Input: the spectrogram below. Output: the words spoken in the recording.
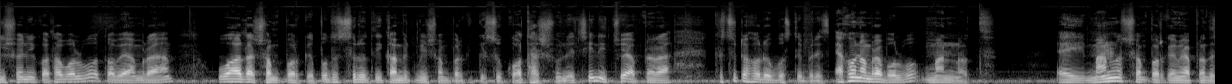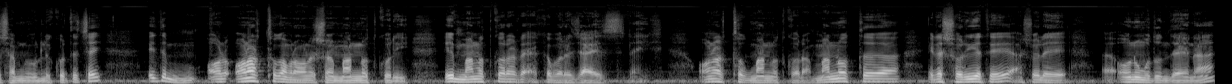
বিষয় নিয়ে কথা বলব, তবে আমরা ওয়াদা সম্পর্কে, প্রতিশ্রুতি কমিটমেন্ট সম্পর্কে কিছু কথা শুনেছি, নিশ্চয়ই আপনারা কিছুটা হলেও বুঝতে পেরেছি এখন আমরা বলব মান্নত। এই মান্নত সম্পর্কে আমি আপনাদের সামনে উল্লেখ করতে চাই। এই যে অন- অনর্থক আমরা অনেক সময় মান্যত করি। এই মানত করাটা একেবারে জায়েজ নাই। অনর্থক মানত করা। মানত এটা শরীয়তে আসলে অনুমোদন দেয় না।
